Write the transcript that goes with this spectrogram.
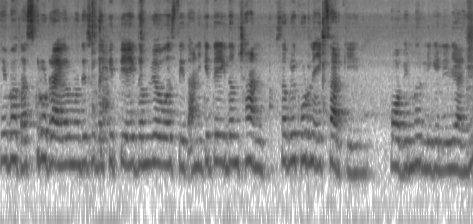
हे बघा स्क्रूड्रायव्हरमध्ये सुद्धा किती एकदम व्यवस्थित आणि किती एकदम छान सगळीकडून एकसारखी बॉबिन भरली गेलेली आहे.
